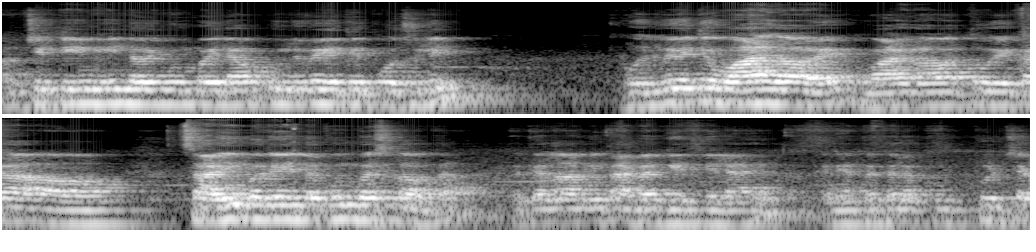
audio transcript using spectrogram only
आमची टीम ही नवी मुंबईला उलवे येथे पोहोचली. उलवे येथे वाळगाव आहे. वाळगावात तो एका चाळीमध्ये लपून बसला होता. तर त्याला आम्ही ताब्यात घेतलेला आहे. आणि आता त्याला पुढच्या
